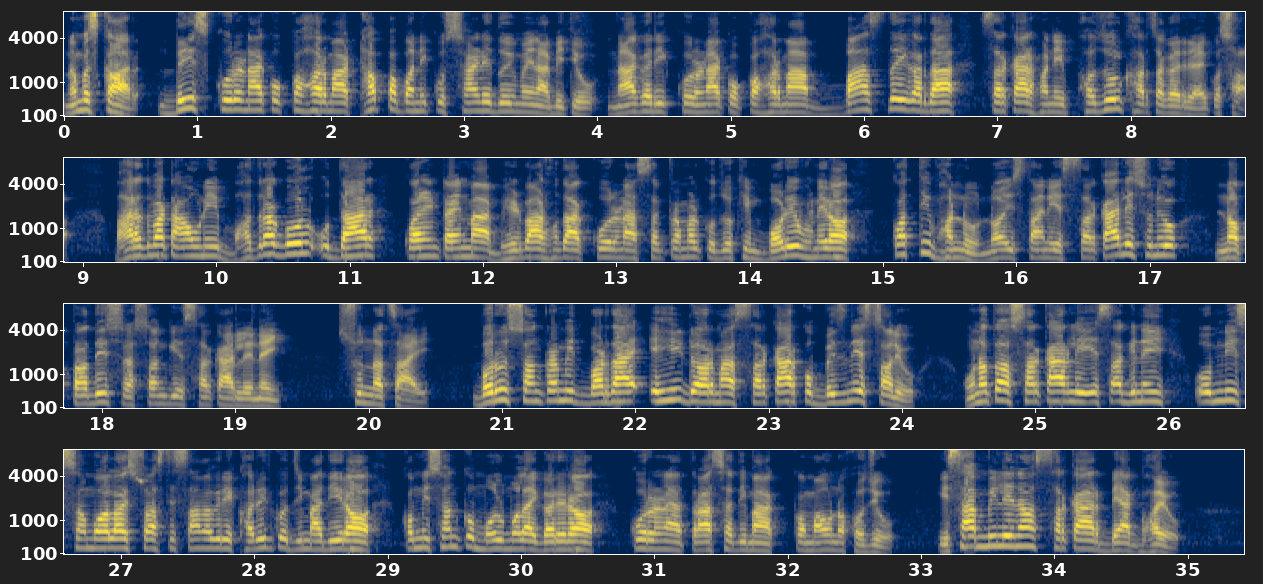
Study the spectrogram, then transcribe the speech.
नमस्कार। देश कोरोनाको कहरमा ठप्प बनेको साढे दुई महिना बित्यो। नागरिक कोरोनाको कहरमा बाँच्दै गर्दा सरकार भने फजुल खर्च गरिरहेको छ। भारतबाट आउने भद्रगोल उद्धार क्वारेन्टाइनमा भिडभाड हुँदा कोरोना सङ्क्रमणको जोखिम बढ्यो भनेर कति भन्नु न स्थानीय सरकारले सुन्यो न प्रदेश र सङ्घीय सरकारले नै सुन्न चाहे। बरु सङ्क्रमित बढ्दा यही डरमा सरकारको बिजनेस चल्यो। हुन त सरकारले यसअघि नै ओम्नी समूहलाई स्वास्थ्य सामग्री खरिदको जिम्मा दिएर कमिसनको मोलमोलाई गरेर कोरोना त्रासदीमा कमाउन खोज्यो। हिसाब मिलेन सरकार ब्याग भयो।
